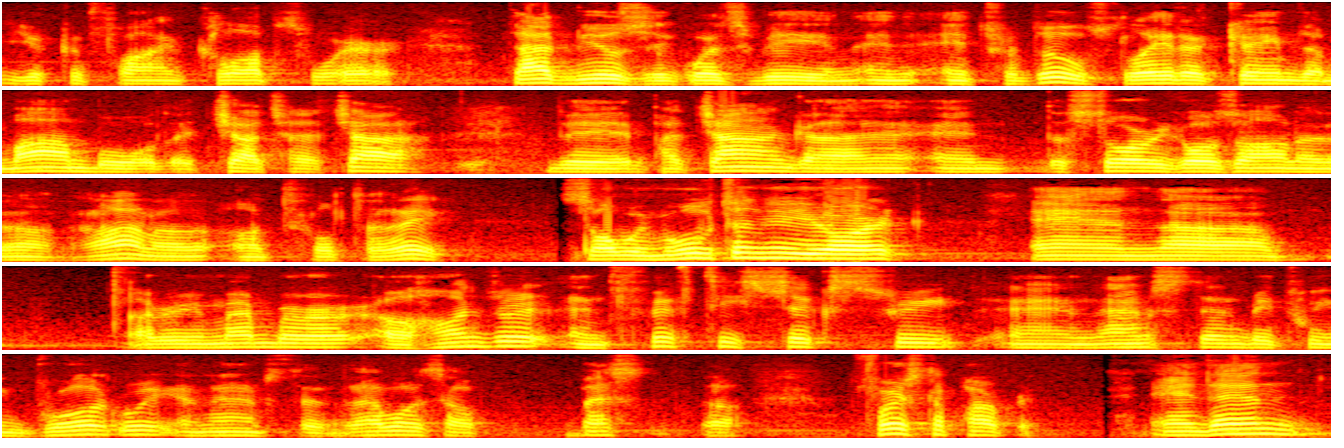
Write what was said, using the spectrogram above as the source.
you could find clubs where that music was being in, introduced. Later came the mambo, the cha-cha-cha, the pachanga, and the story goes on and on and on until today. So we moved to New York, and uh, I remember 156th Street and Amsterdam between Broadway and Amsterdam. That was our best uh, first apartment. And then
